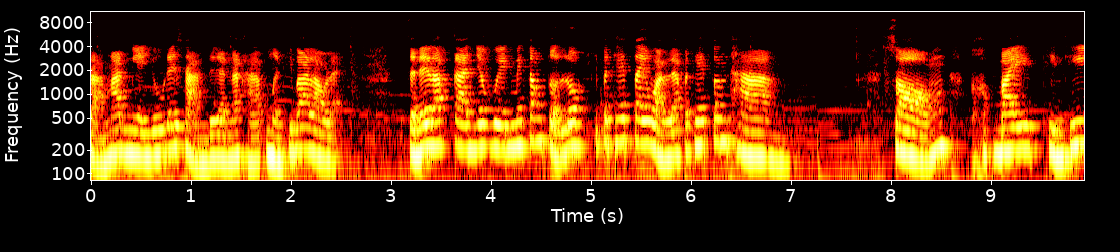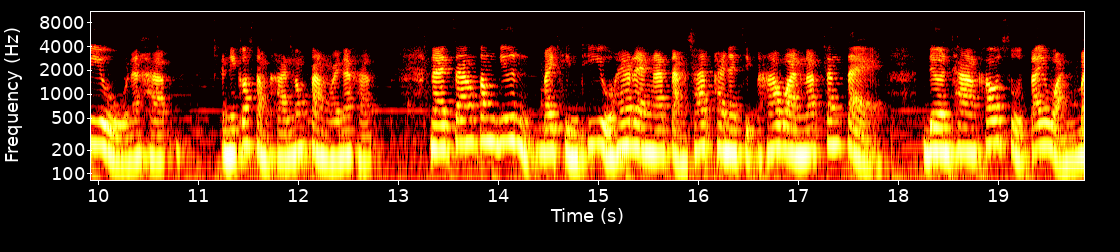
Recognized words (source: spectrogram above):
สามารถมีอายุได้ 3 เดือนนะครับ เหมือนที่บ้านเราแหละ จะได้รับการยกเว้นไม่ต้องตรวจโรคที่ประเทศไต้หวันและประเทศต้นทาง 2. ใบถิ่นที่อยู่นะครับ อันนี้ก็สำคัญต้องฟังไว้นะครับ นายจ้างต้องยื่นใบถิ่นที่อยู่ให้แรงงานต่างชาติภายใน 15 วันนับตั้งแต่เดินทางเข้าสู่ไต้หวันใบ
